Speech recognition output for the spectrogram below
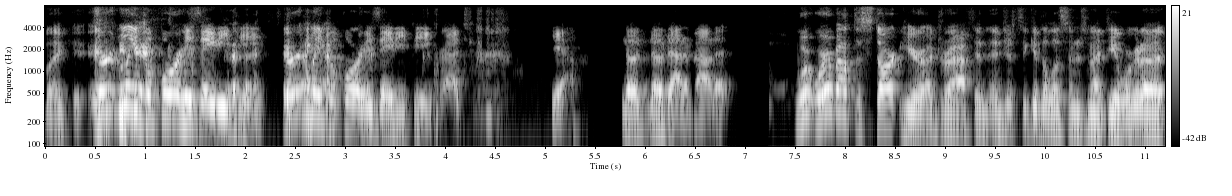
Like certainly before his ADP. certainly before his ADP, Gretch. Yeah, no no doubt about it. We're, we're about to start here a draft, and, and just to give the listeners an idea, we're gonna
